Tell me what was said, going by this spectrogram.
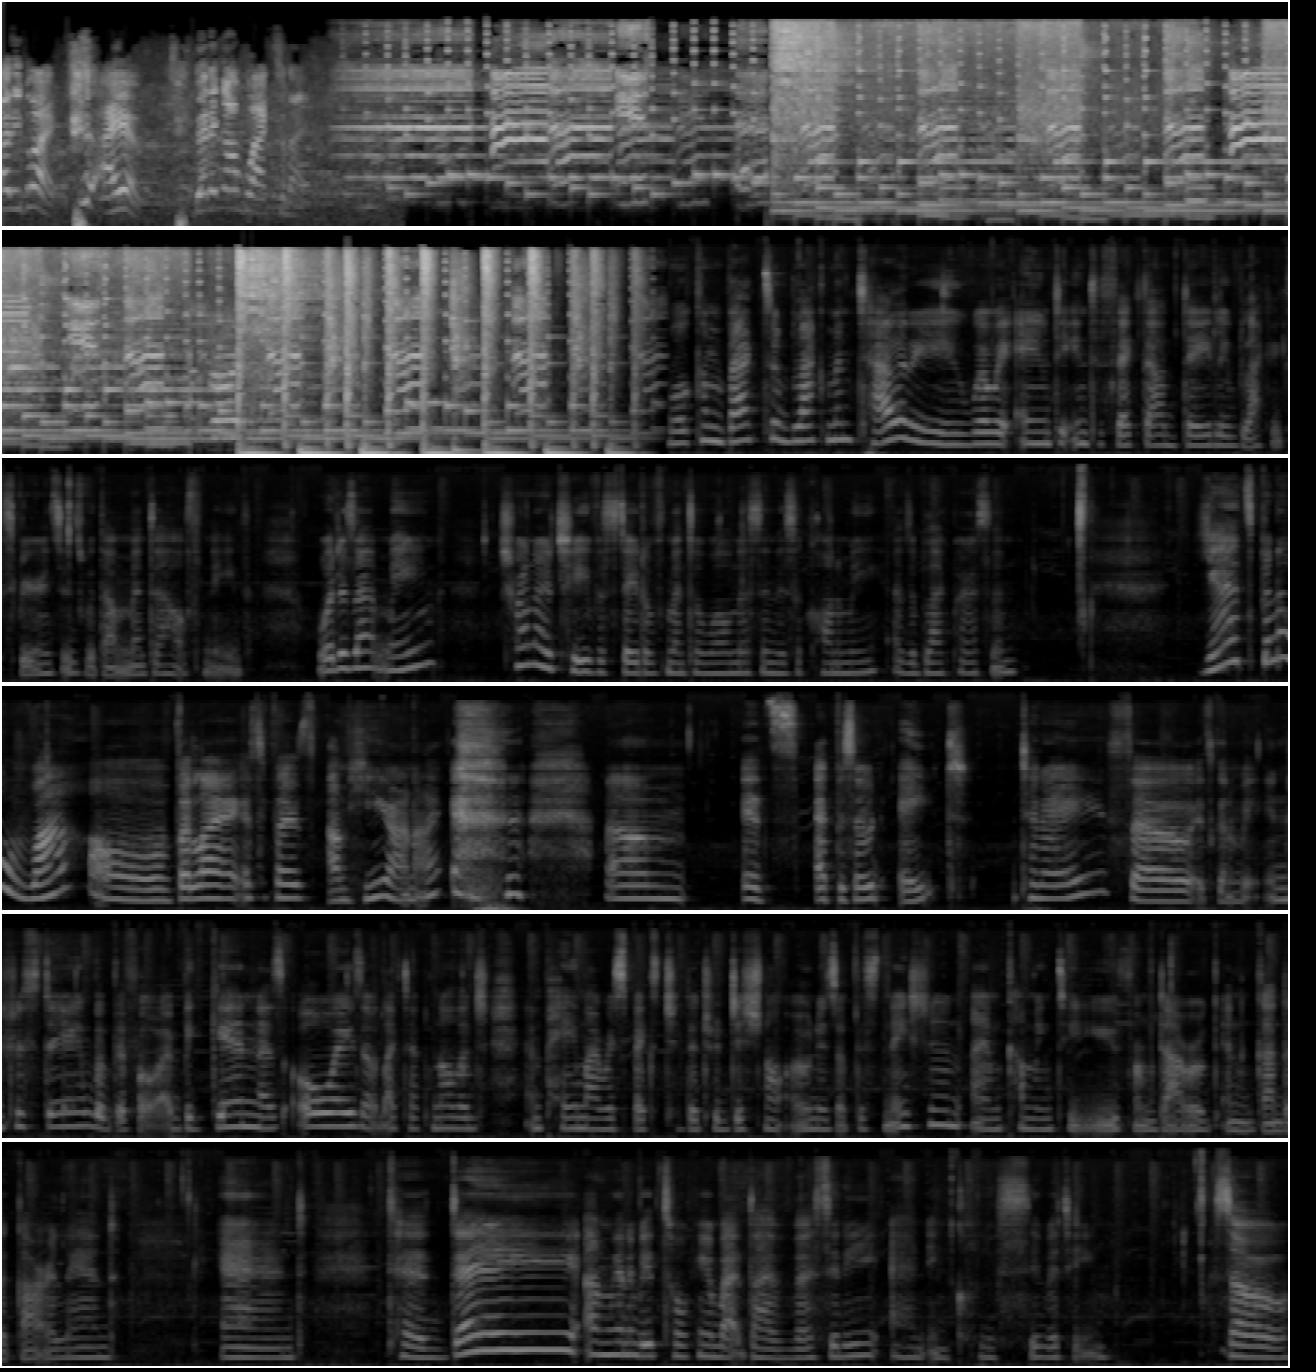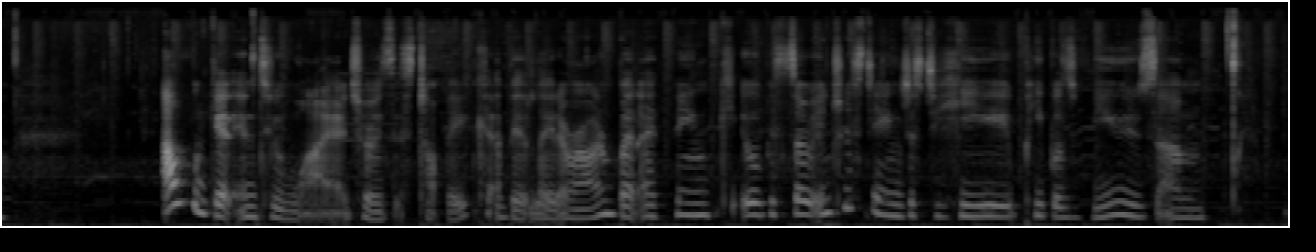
black. I am betting on black tonight. Welcome back to Black Mentality, where we aim to intersect our daily black experiences with our mental health needs. What does that mean? Trying to achieve a state of mental wellness in this economy as a black person. Yeah, it's been a while, but like I suppose I'm here, aren't I? um, it's episode eight today, so it's going to be interesting. But before I begin, as always, I would like to acknowledge and pay my respects to the traditional owners of this nation. I am coming to you from Darug and Gundungurra land, and today I'm going to be talking about diversity and inclusivity. So, I will get into why I chose this topic a bit later on, but I think it will be so interesting just to hear people's views um,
